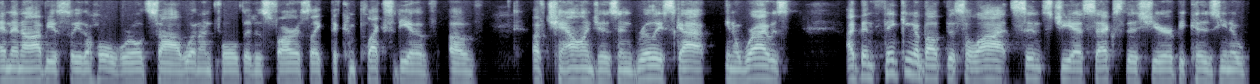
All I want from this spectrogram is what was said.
and then obviously the whole world saw what unfolded as far as like the complexity of of of challenges and really scott you know where i was i've been thinking about this a lot since gsx this year because you know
